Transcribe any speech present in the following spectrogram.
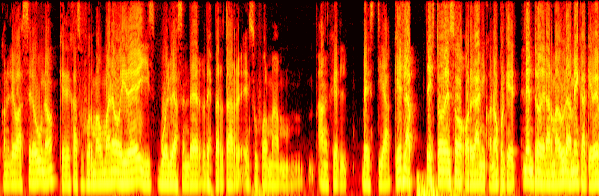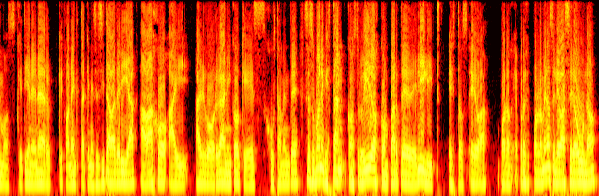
Con el EVA 01, que deja su forma humanoide y vuelve a ascender, despertar en su forma mm, ángel bestia, que es la es todo eso orgánico, ¿no? Porque dentro de la armadura mecha que vemos que tiene Nerv, que conecta, que necesita batería, abajo hay algo orgánico que es justamente se supone que están construidos con parte de Lilith estos EVA. Por, por, por lo menos el EVA 01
